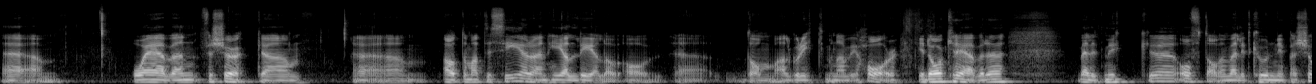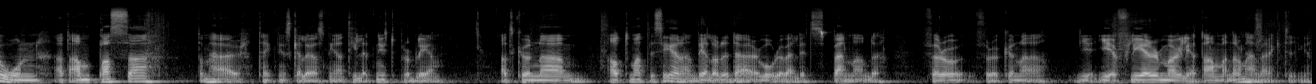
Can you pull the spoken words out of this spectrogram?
Um, och även försöka um, automatisera en hel del av, av uh, de algoritmerna vi har. Idag kräver det väldigt mycket, ofta av en väldigt kunnig person, att anpassa de här tekniska lösningarna till ett nytt problem att kunna automatisera en del av det där vore väldigt spännande för att, för att kunna ge, ge fler möjlighet att använda de här verktygen.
